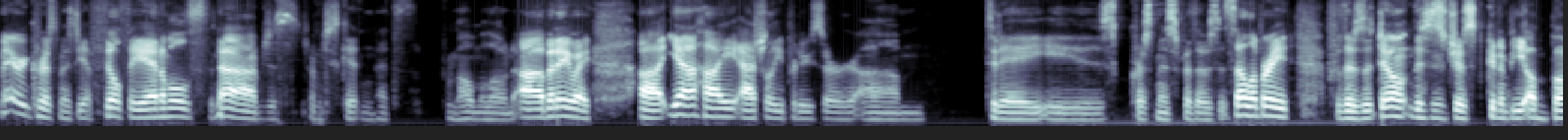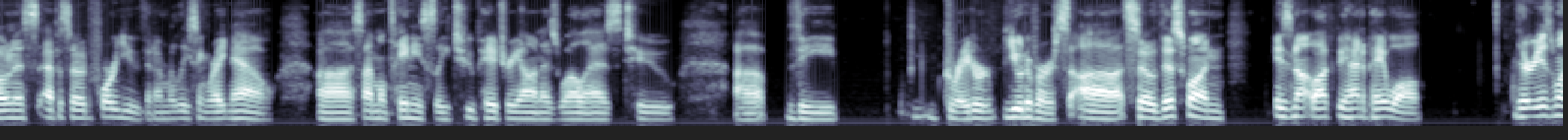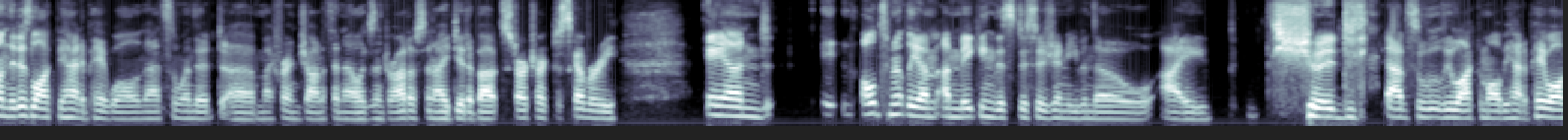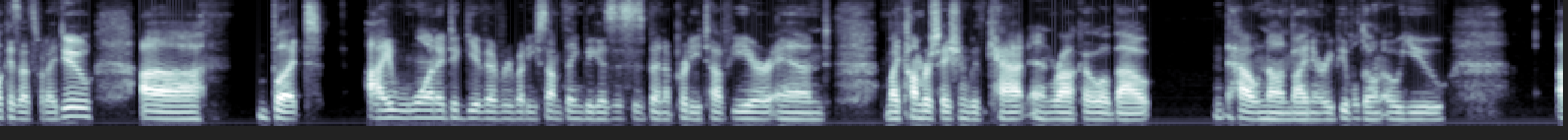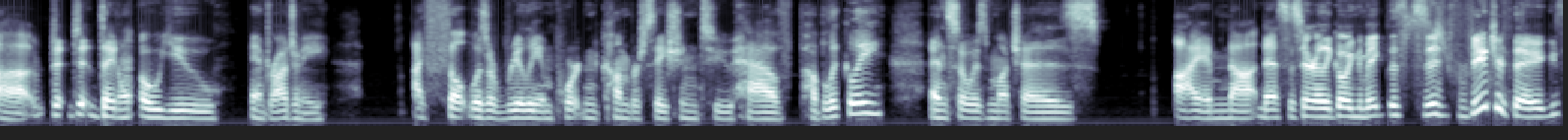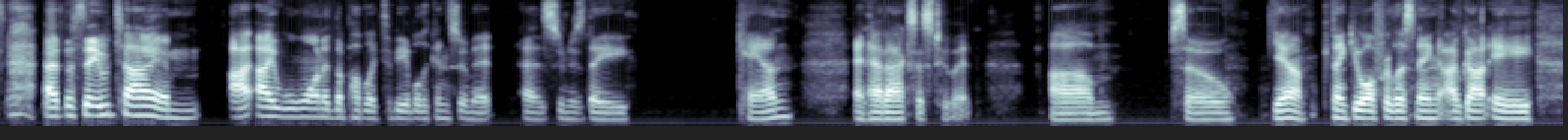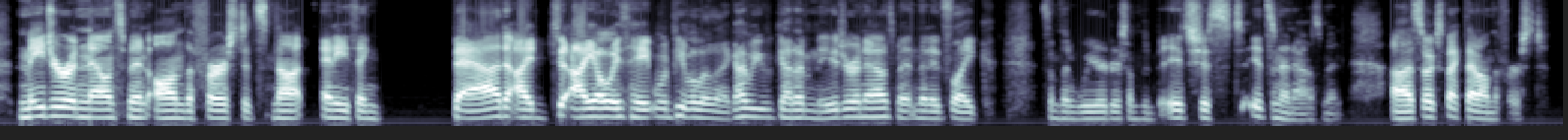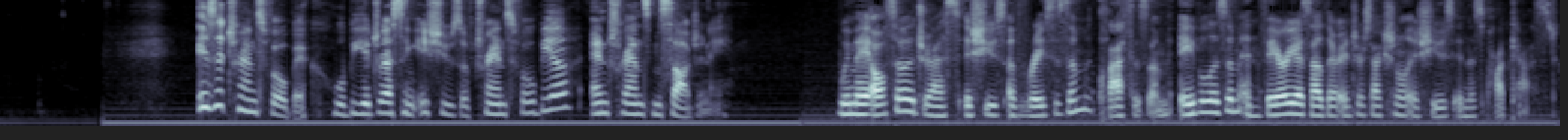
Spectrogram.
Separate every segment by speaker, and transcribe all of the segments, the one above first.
Speaker 1: Merry Christmas, you filthy animals. Nah, I'm just I'm just kidding. That's from Home Alone. Uh, but anyway, uh, yeah, hi, Ashley, producer. Um, today is Christmas for those that celebrate. For those that don't, this is just going to be a bonus episode for you that I'm releasing right now, uh, simultaneously to Patreon as well as to uh, the greater universe. Uh, so this one is not locked behind a paywall. There is one that is locked behind a paywall, and that's the one that uh, my friend Jonathan Alexandratos and I did about Star Trek Discovery. And it, ultimately, I'm, I'm making this decision, even though I should absolutely lock them all behind a paywall because that's what I do. Uh, but I wanted to give everybody something because this has been a pretty tough year. And my conversation with Kat and Rocco about how non-binary people don't owe you, uh, they don't owe you androgyny. I felt was a really important conversation to have publicly. And so, as much as I am not necessarily going to make this decision for future things. At the same time, I, I wanted the public to be able to consume it as soon as they can and have access to it. Um, so yeah, thank you all for listening. I've got a major announcement on the first. It's not anything bad. I, I always hate when people are like, "Oh, we've got a major announcement," and then it's like something weird or something. It's just it's an announcement. Uh, so expect that on the first.
Speaker 2: Is It Transphobic We'll be addressing issues of transphobia and transmisogyny.
Speaker 3: We may also address issues of racism, classism, ableism, and various other intersectional issues in this podcast.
